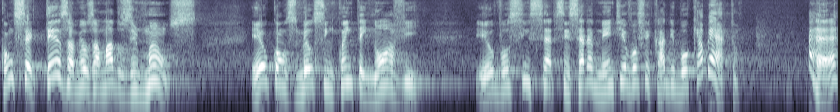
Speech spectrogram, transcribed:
Com certeza, meus amados irmãos, eu com os meus 59, eu vou sincer, sinceramente, eu vou ficar de boca aberta. É,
